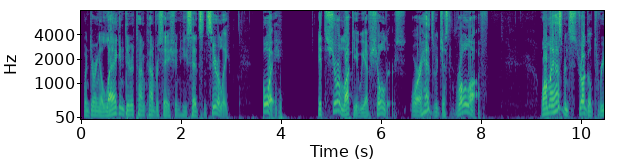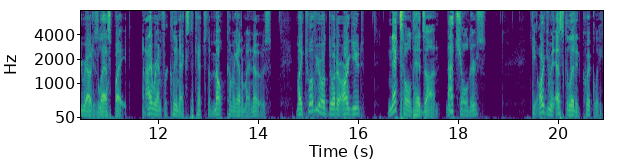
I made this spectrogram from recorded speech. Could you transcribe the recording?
when, during a lag in dinnertime conversation, he said sincerely, Boy, it's sure lucky we have shoulders, or our heads would just roll off. While my husband struggled to reroute his last bite, and I ran for Kleenex to catch the milk coming out of my nose, my 12 year old daughter argued, Necks hold heads on, not shoulders. The argument escalated quickly,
